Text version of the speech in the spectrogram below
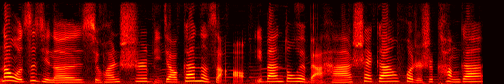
那我自己呢，喜欢吃比较干的枣，一般都会把它晒干或者是抗干，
